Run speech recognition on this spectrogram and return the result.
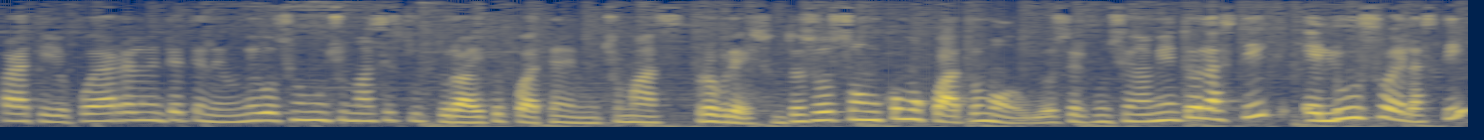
para que yo pueda realmente tener un negocio mucho más estructurado y que pueda tener mucho más progreso. Entonces son como cuatro módulos, el funcionamiento de las TIC, el uso de las TIC,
